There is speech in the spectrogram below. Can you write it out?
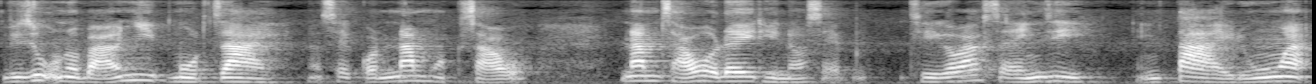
ví dụ nó báo nhịp một dài, nó sẽ có 5 hoặc 6 5 6 ở đây thì nó sẽ, thì các bác sẽ đánh gì? Đánh tài đúng không ạ?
